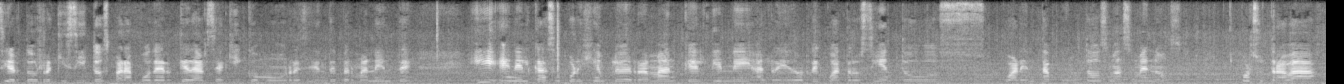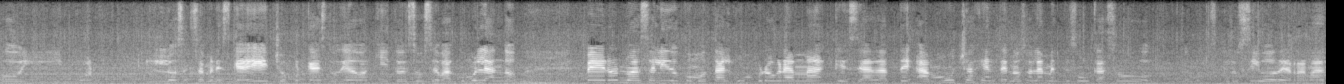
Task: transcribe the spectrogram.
ciertos requisitos para poder quedarse aquí como residente permanente. Y en el caso por ejemplo de Ramán que él tiene alrededor de 440 puntos más o menos por su trabajo y por los exámenes que ha hecho, porque ha estudiado aquí, todo eso se va acumulando, pero no ha salido como tal un programa que se adapte a mucha gente, no solamente es un caso exclusivo de Raban,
